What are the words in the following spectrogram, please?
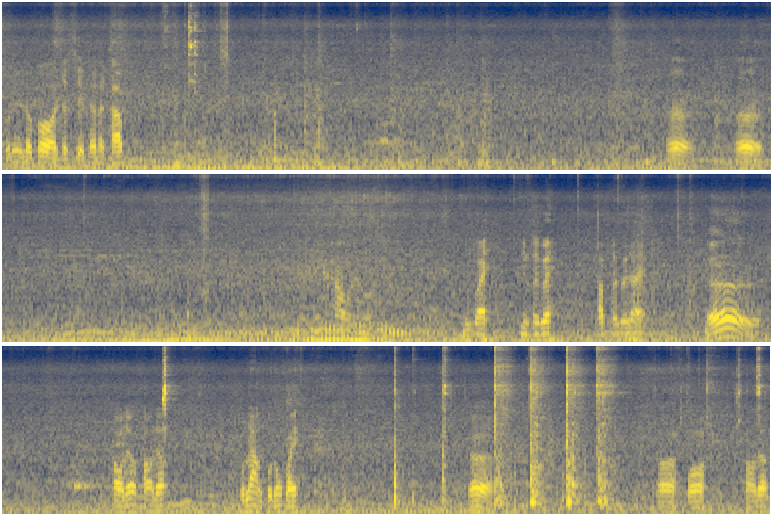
ตัวนี้เราก็จะเสร็จแล้วนะครับเออเออเข้าเลยดึงไปดึงไปไปครับไปไม่ได้ เออ เข้าแล้วเข้าแล้วบนล่างกดลงไป เอออ่าพอเข้าแล้ว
